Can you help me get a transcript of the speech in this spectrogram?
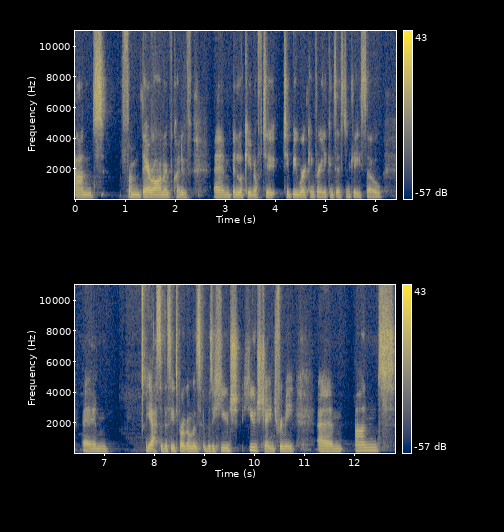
and from there on, I've kind of um, been lucky enough to to be working fairly consistently. So. Um, yeah, so the Seeds program was was a huge, huge change for me, um, and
